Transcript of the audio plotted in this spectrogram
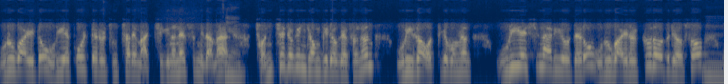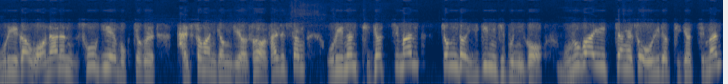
우루과이도 우리의 골대를 두 차례 맞히기는 했습니다만 예. 전체적인 경기력에서는 우리가 어떻게 보면 우리의 시나리오대로 우루과이를 끌어들여서 음. 우리가 원하는 소기의 목적을 달성한 경기여서 사실상 우리는 비겼지만 좀 더 이긴 기분이고 음. 우루과이 입장에서 오히려 비겼지만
